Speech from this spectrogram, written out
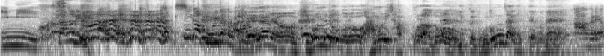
이미 싸그리 씨가 보이다 그럼 아니, 바로 왜냐면 기본적으로 아무리 잡부라도 이때 노동자기 때문에 아 그래요?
